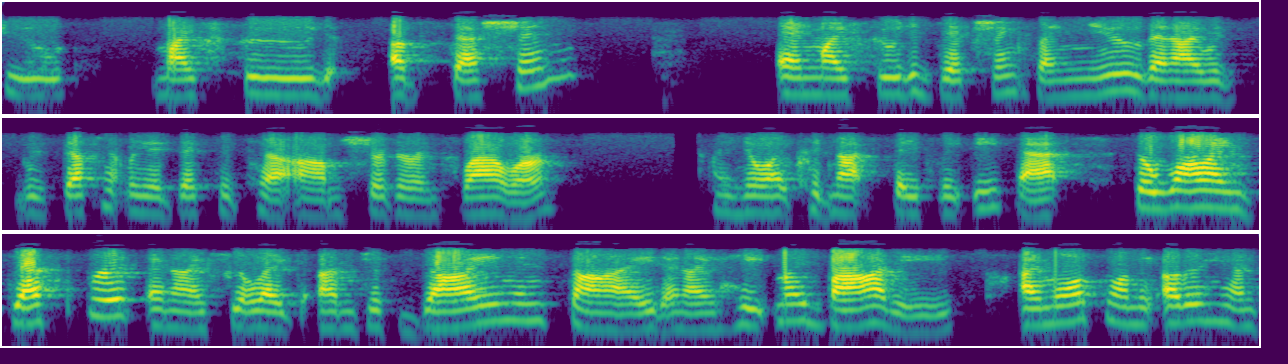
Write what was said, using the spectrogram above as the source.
to my food obsession and my food addiction because I knew that I was was definitely addicted to um, sugar and flour. I know I could not safely eat that. So while I'm desperate and I feel like I'm just dying inside and I hate my body, I'm also on the other hand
